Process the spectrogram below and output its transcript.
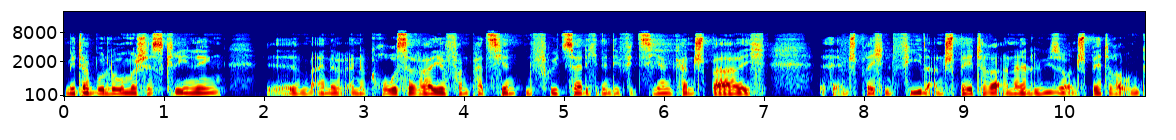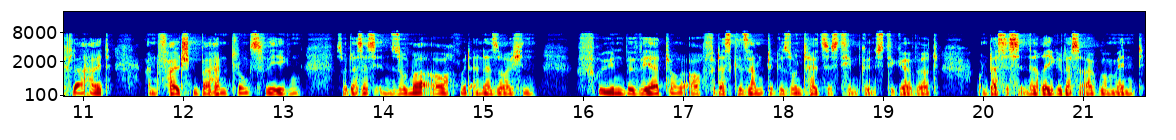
metabolomisches Screening eine, eine große Reihe von Patienten frühzeitig identifizieren kann, spare ich äh, entsprechend viel an späterer Analyse und späterer Unklarheit, an falschen Behandlungswegen, sodass es in Summe auch mit einer solchen frühen Bewertung auch für das gesamte Gesundheitssystem günstiger wird. Und das ist in der Regel das Argument,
